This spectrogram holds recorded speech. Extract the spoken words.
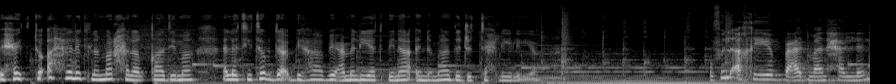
بحيث تؤهلك للمرحلة القادمة التي تبدأ بها بعملية بناء النماذج التحليلية. وفي الأخير بعد ما نحلل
